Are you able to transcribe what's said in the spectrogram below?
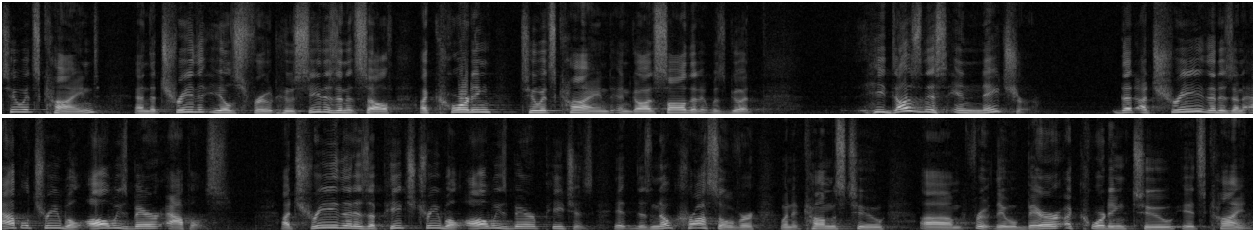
to its kind and the tree that yields fruit, whose seed is in itself, according to its kind. And God saw that it was good. He does this in nature, that a tree that is an apple tree will always bear apples. A tree that is a peach tree will always bear peaches. It, there's no crossover when it comes to um, fruit. They will bear according to its kind.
